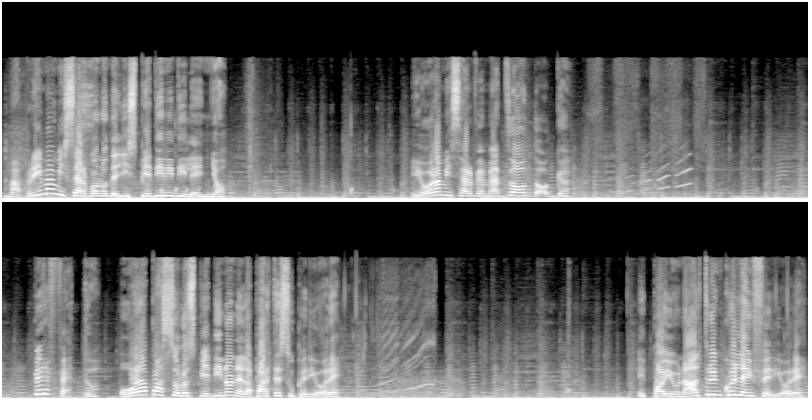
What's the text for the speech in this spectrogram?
Ma prima mi servono degli spiedini di legno. E ora mi serve mezzo hot dog. Perfetto! Ora passo lo spiedino nella parte superiore. E poi un altro in quella inferiore.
